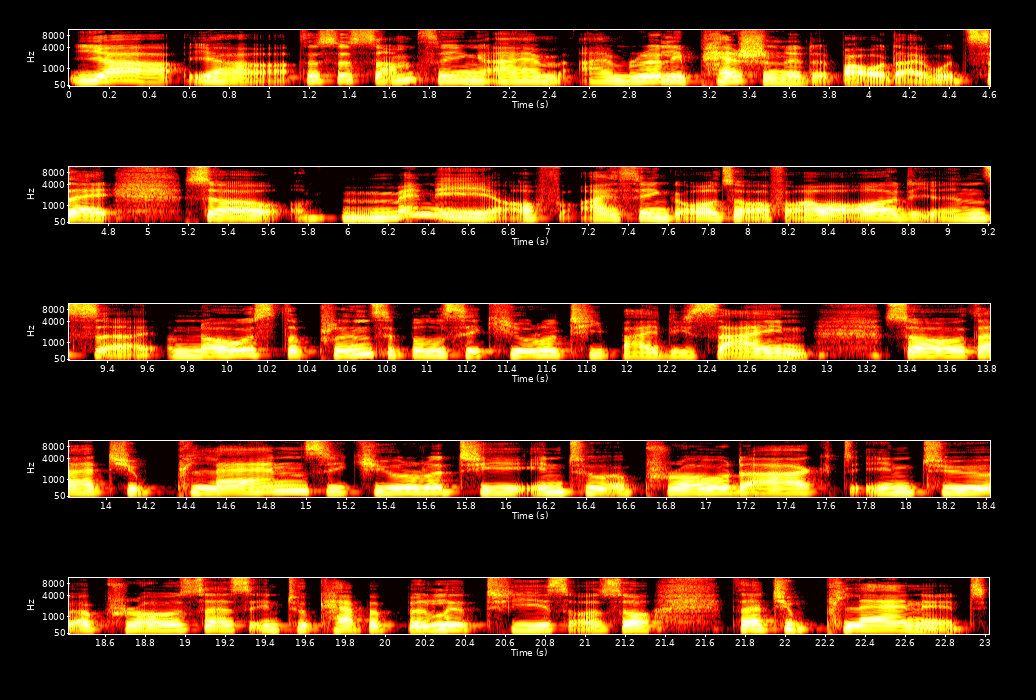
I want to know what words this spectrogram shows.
Yeah, yeah. This is something I'm I'm really passionate about, I would say. So many of I think also of our audience uh, knows the principle security by design. So that you plan security into a product, into a process, into capabilities or so that you plan it.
